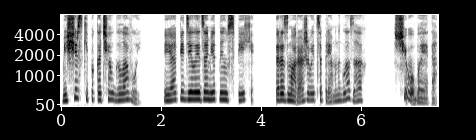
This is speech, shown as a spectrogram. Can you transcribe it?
Мещерский покачал головой. Япи делает заметные успехи, размораживается прямо на глазах. С чего бы это?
